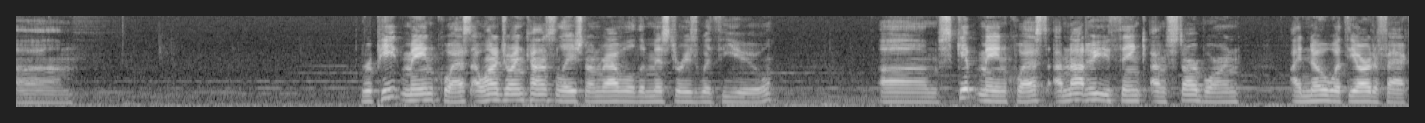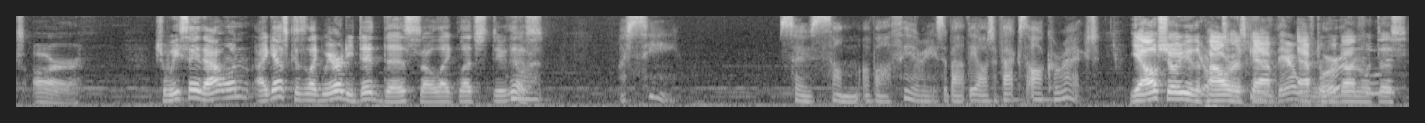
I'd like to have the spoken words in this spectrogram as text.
Um, repeat main quest. I want to join Constellation, unravel the mysteries with you. Um, skip main quest. I'm not who you think. I'm Starborn. I know what the artifacts are. Should we say that one? I guess because like we already did this, so like let's do this. I see. So some of our theories about the artifacts are correct. Yeah, I'll show you the You're powers cap after we're done with it? this.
